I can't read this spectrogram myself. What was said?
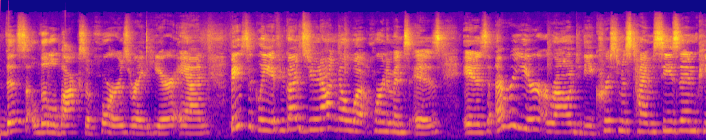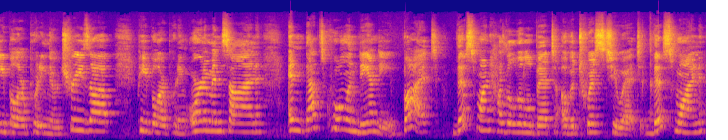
this little box of horrors right here, and basically, if you guys do not know what Horrornaments is, is every year around the Christmas time season, people are putting their trees up, people are putting ornaments on, and that's cool and dandy. But this one has a little bit of a twist to it. This one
